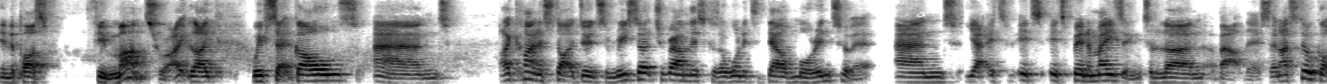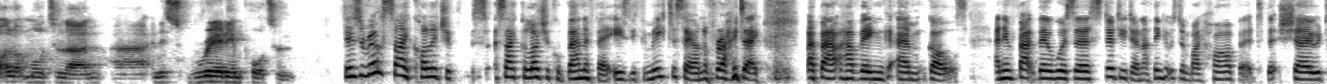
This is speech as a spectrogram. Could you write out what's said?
in the past few months, right? Like we've set goals and I kind of started doing some research around this because I wanted to delve more into it. And yeah, it's it's it's been amazing to learn about this, and I still got a lot more to learn, uh, and it's really important there's a real psychological psychological benefit, easy for me to say on a Friday, about having um, goals. And in fact, there was a study done, I think it was done by Harvard, that showed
